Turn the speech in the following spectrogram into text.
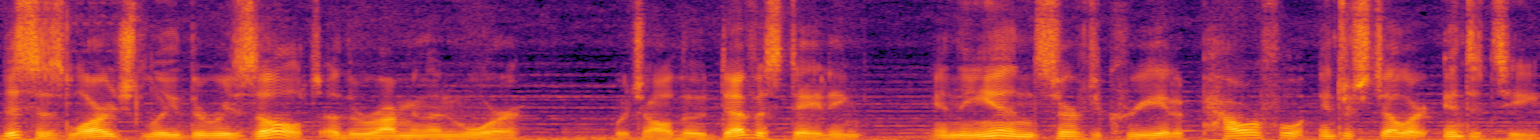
This is largely the result of the Romulan War, which although devastating, in the end served to create a powerful interstellar entity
